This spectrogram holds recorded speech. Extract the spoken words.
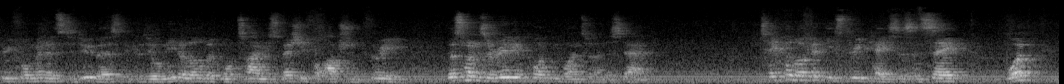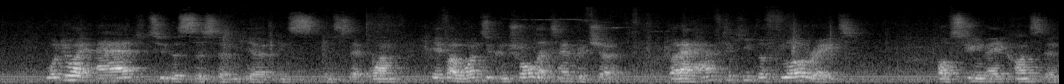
three, four minutes to do this because you'll need a little bit more time, especially for option three. This one is a really important one to understand. Take a look at these three cases and say, what, what do I add to the system here in, in step one if I want to control that temperature, but I have to keep the flow rate of stream A constant.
